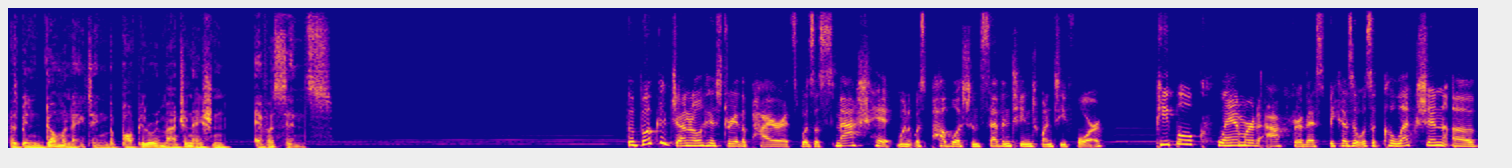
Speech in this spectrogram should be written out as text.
has been dominating the popular imagination ever since. The book A General History of the Pirates was a smash hit when it was published in 1724. People clamored after this because it was a collection of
